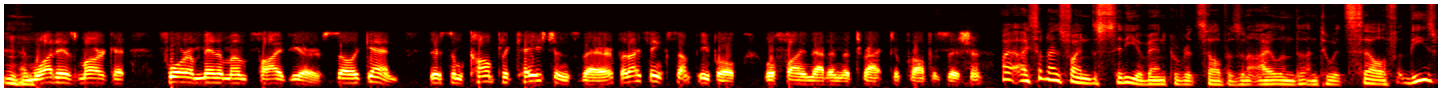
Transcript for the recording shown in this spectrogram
Mm-hmm. And what is market for a minimum five years? So again, there's some complications there, but I think some people will find that an attractive proposition. I, I sometimes find the city of Vancouver itself as an island unto itself. These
